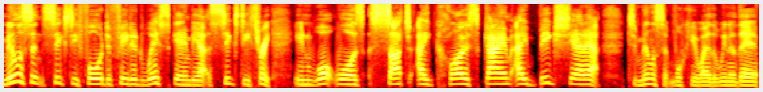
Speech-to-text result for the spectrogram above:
Millicent 64 defeated West Gambier 63 in what was such a close game. A big shout out to Millicent walking away the winner there.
